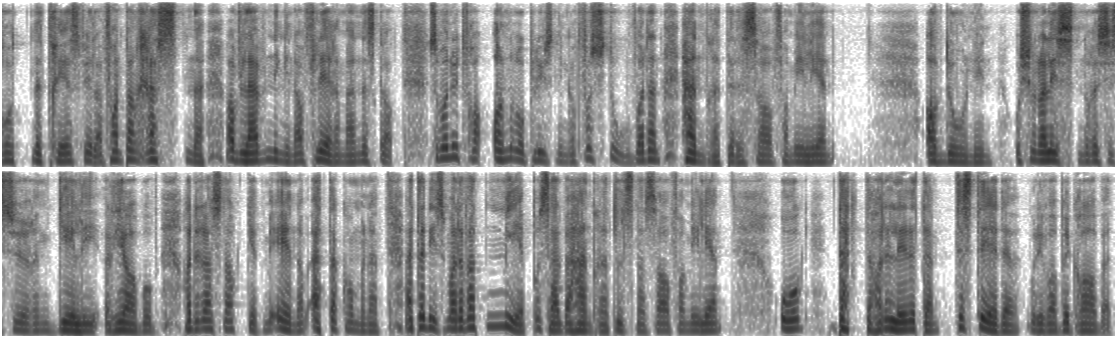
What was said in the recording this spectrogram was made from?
råtne tresviller fant han restene av levningene av flere mennesker, som han ut fra andre opplysninger forsto var den henrettede tsarfamilien. Avdonin og journalisten og regissøren Geli Ryabov hadde da snakket med en av etterkommerne etter de som hadde vært med på selve henrettelsen av tsarfamilien. Og dette hadde ledet dem til stedet hvor de var begravet,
